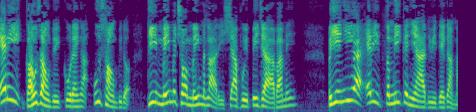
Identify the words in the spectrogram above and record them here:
အဲ့ဒီခေါင်းဆောင်တွေကိုယ်တိုင်ကဥဆောင်ပြီးတော့ဒီမိမချောမိမလှတွေရှာဖွေပေးကြရပါမယ်ဘယင်ကြီးကအဲ့ဒီသမီးကညာတွေတဲကမှ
